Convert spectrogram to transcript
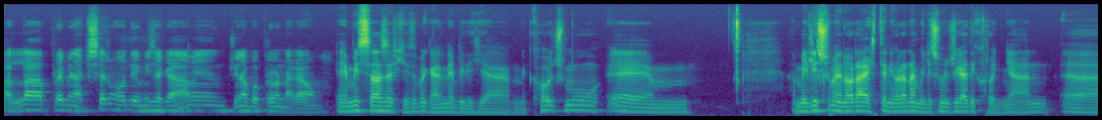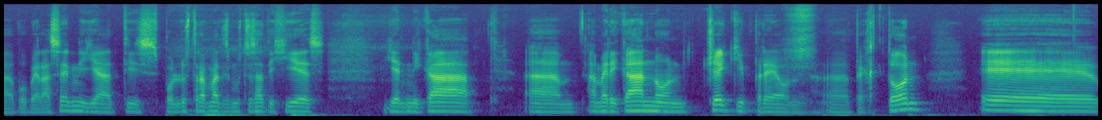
Αλλά πρέπει να ξέρουμε ότι εμείς έκαναμε τι που πρέπει να κάνουμε. Εμείς σας ευχηθούμε καλή επιτυχία, coach μου. Ε, να μιλήσουμε ώρα, ήρθε η ώρα να μιλήσουμε για τη χρονιά ε, που πέρασε, για τις πολλούς τραυματισμούς, τις ατυχίες γενικά ε, Αμερικάνων και Κυπρέων ε, παιχτών. Ε,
